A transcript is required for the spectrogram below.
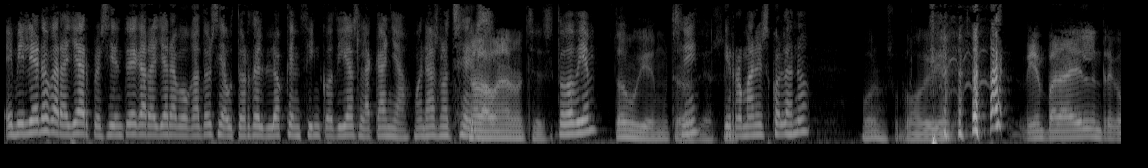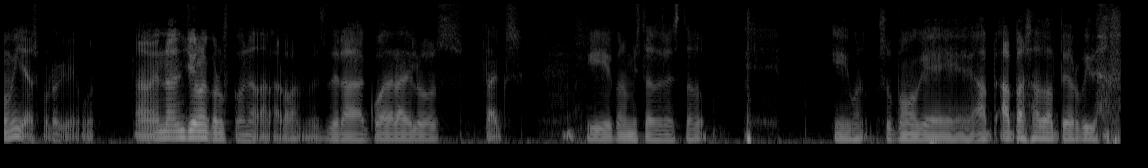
Emiliano Garayar, presidente de Garayar Abogados y autor del blog En Cinco Días La Caña. Buenas noches. Hola, buenas noches. ¿Todo bien? Todo muy bien, muchas ¿Sí? gracias. ¿Y Román Escolano? Bueno, supongo que bien. bien para él, entre comillas, porque bueno, a ver, no, yo no le conozco nada, la verdad. Es de la cuadra de los tax y economistas del Estado. Y bueno, supongo que ha, ha pasado a peor vida.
